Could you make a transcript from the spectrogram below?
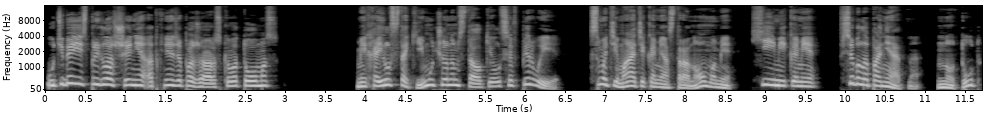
«У тебя есть приглашение от князя Пожарского, Томас?» Михаил с таким ученым сталкивался впервые. С математиками, астрономами, химиками. Все было понятно. Но тут...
